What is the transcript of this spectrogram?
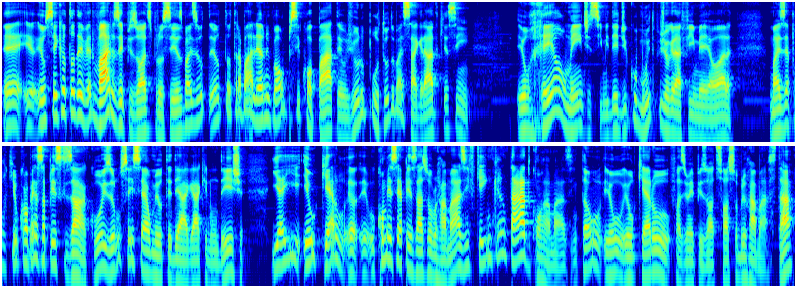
É, eu, eu, sei que eu tô devendo vários episódios para vocês, mas eu, eu tô trabalhando igual um psicopata. Eu juro por tudo mais sagrado que assim eu realmente assim, me dedico muito para geografia em meia hora, mas é porque eu começo a pesquisar uma coisa, eu não sei se é o meu TDAH que não deixa, e aí eu quero, eu comecei a pensar sobre o Hamas e fiquei encantado com o Hamas. Então eu, eu quero fazer um episódio só sobre o Hamas, tá?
